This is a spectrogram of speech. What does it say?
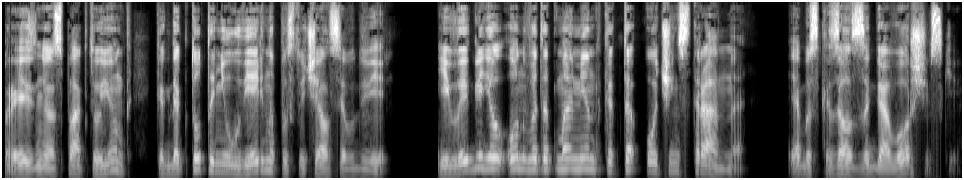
произнес Пак Ту Юнг, когда кто-то неуверенно постучался в дверь. И выглядел он в этот момент как-то очень странно, я бы сказал, заговорчески.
